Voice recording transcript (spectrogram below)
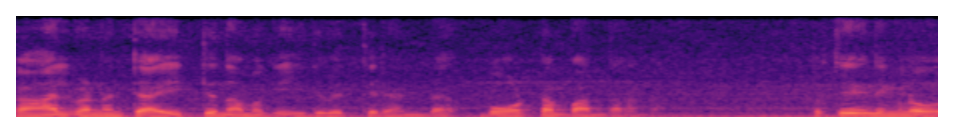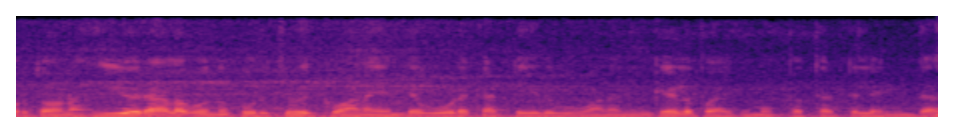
കാൽവണ്ണം ടൈറ്റ് നമുക്ക് ഇരുപത്തിരണ്ട് ബോട്ടം പന്ത്രണ്ട്. പ്രത്യേകം നിങ്ങൾ ഓർത്തോണം ഈ ഒരു അളവ് ഒന്ന് കുറിച്ച് വെക്കുവാണെങ്കിൽ എന്റെ കൂടെ കട്ട് ചെയ്ത് പോവുകയാണെങ്കിൽ നിങ്ങൾക്ക് എളുപ്പമായിരിക്കും. മുപ്പത്തെട്ട് ലെങ്ത്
